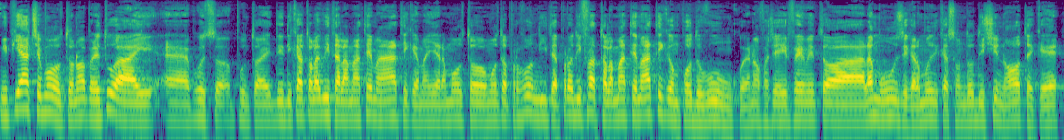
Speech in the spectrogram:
mi piace molto, no? perché tu hai, eh, questo, appunto, hai, dedicato la vita alla matematica in maniera molto, molto, approfondita, però di fatto la matematica è un po' dovunque, no? facevi riferimento alla musica, la musica sono 12 note che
